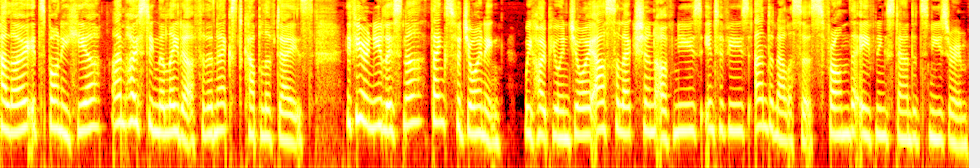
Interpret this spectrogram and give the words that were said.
Hello, it's Bonnie here. I'm hosting The Leader for the next couple of days. If you're a new listener, thanks for joining. We hope you enjoy our selection of news, interviews, and analysis from the Evening Standards newsroom.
